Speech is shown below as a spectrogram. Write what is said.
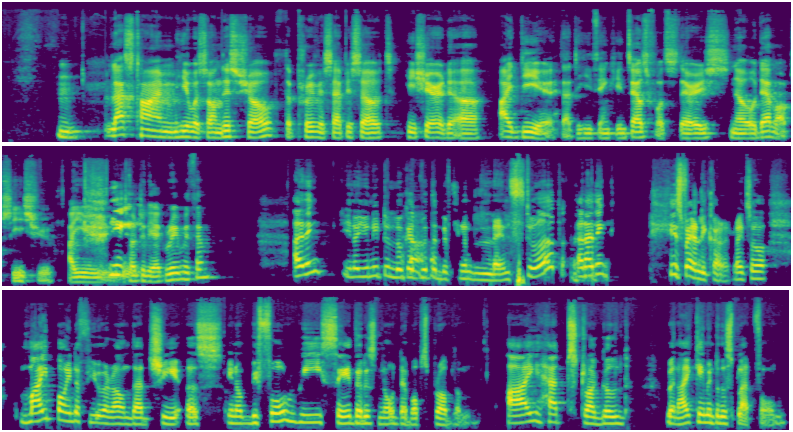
Hmm. Last time he was on this show, the previous episode, he shared a idea that he think in Salesforce there is no DevOps issue. Are you he, totally agree with him? I think you know you need to look at with a different lens to it, and I think he's fairly correct, right? So my point of view around that she is you know before we say there is no devops problem I had struggled when I came into this platform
